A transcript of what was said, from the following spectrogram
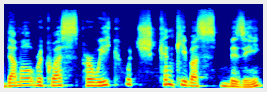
demo requests per week, which can keep us busy.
